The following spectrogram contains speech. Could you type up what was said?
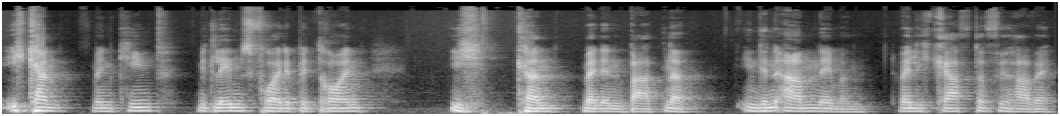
Ich kann mein Kind mit Lebensfreude betreuen. Ich kann meinen Partner in den Arm nehmen, weil ich Kraft dafür habe.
